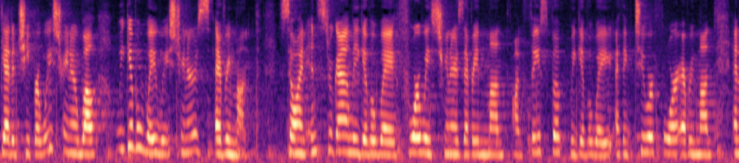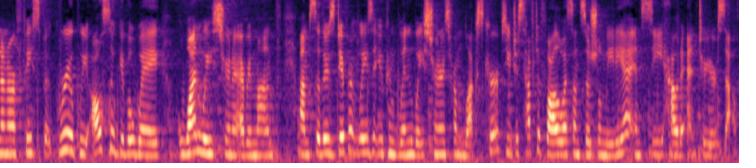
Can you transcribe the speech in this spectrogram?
get a cheaper waist trainer, well, we give away waist trainers every month. So on Instagram, we give away four waist trainers every month. On Facebook, we give away, I think, two or four every month. And on our Facebook group, we also give away one waist trainer every month. Um, so there's different ways that you can win waist trainers from Lux Curves. You just have to follow us on social media and see how to enter yourself.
